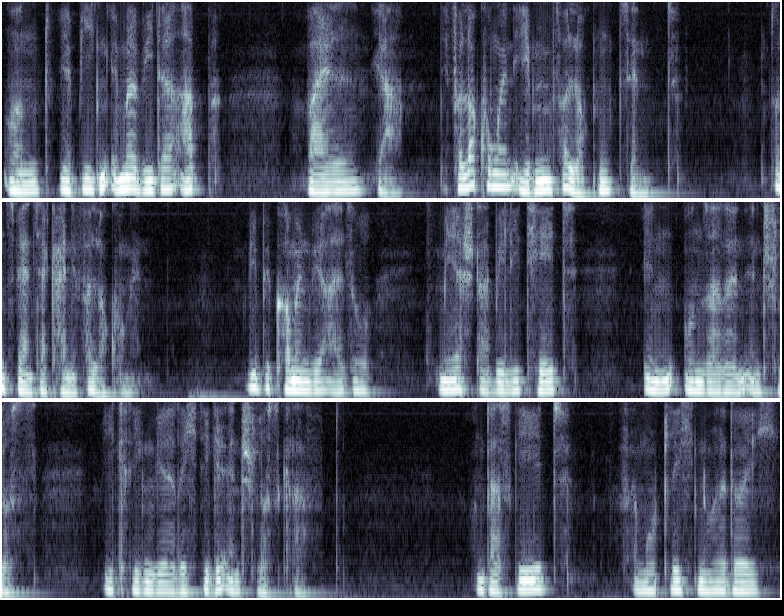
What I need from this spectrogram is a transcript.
Und wir biegen immer wieder ab, weil ja, die Verlockungen eben verlockend sind. Sonst wären es ja keine Verlockungen. Wie bekommen wir also mehr Stabilität in unseren Entschluss? Wie kriegen wir richtige Entschlusskraft? Und das geht vermutlich nur durch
